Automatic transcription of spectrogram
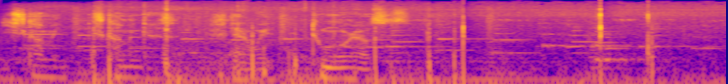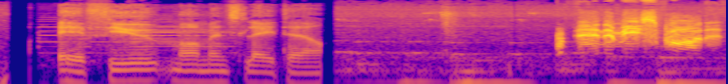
He's coming. He's coming, guys. Just gotta wait. Two more houses. A few moments later. Enemy spotted.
